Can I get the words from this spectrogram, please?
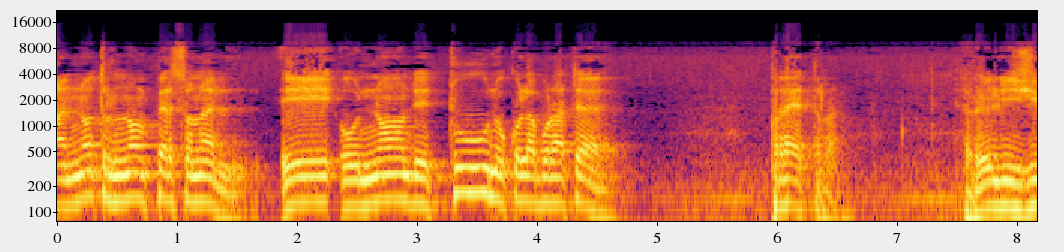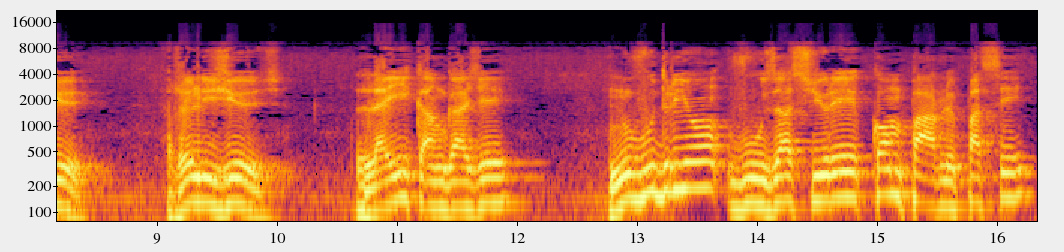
En notre nom personnel et au nom de tous nos collaborateurs, prêtres, religieux, religieuses, laïcs engagés, nous voudrions vous assurer, comme par le passé,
